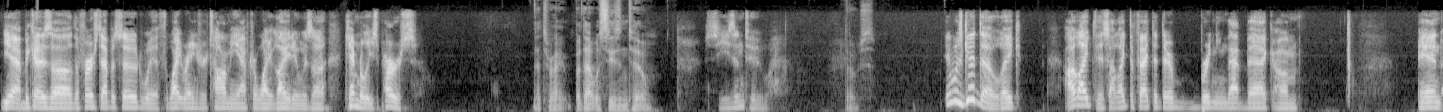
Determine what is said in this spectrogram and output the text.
Yeah, because uh, the first episode with White Ranger Tommy after White Light, it was uh, Kimberly's purse. That's right. But that was season two. Season two. Those. It was good though. Like, I like this. I like the fact that they're bringing that back. Um, and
